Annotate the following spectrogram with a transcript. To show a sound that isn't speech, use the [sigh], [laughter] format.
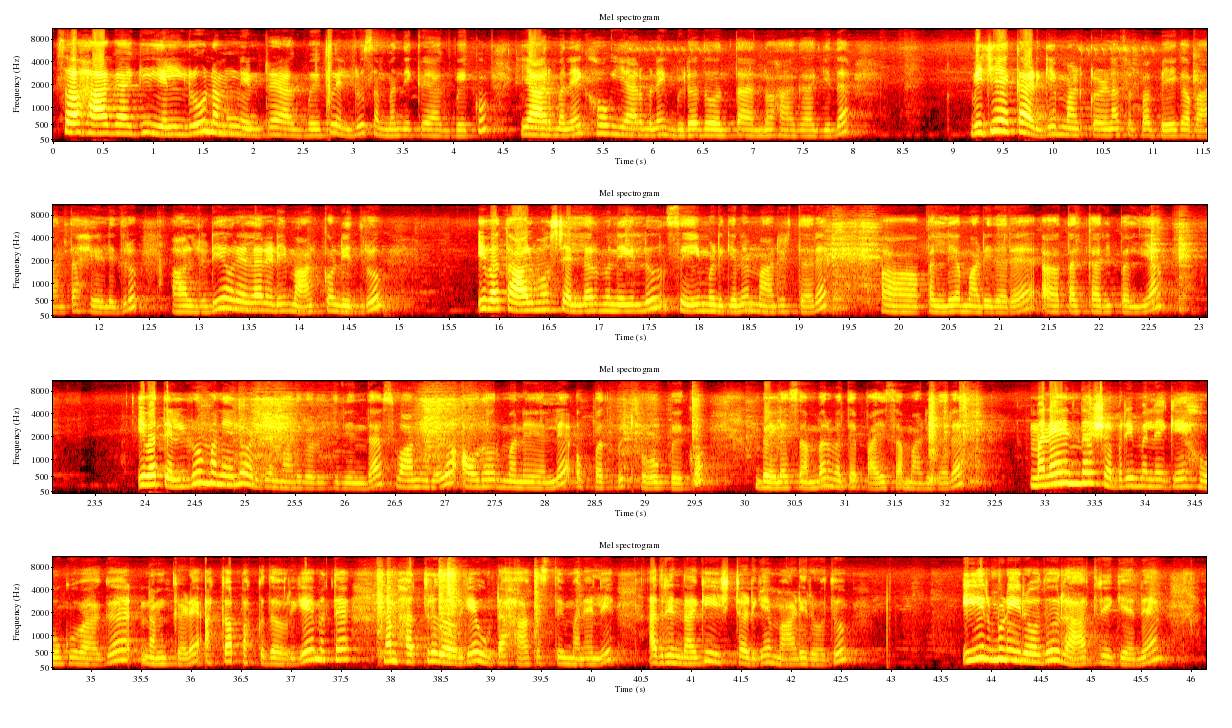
ಸೊ ಹಾಗಾಗಿ ಎಲ್ಲರೂ ನಮಗೆ ನೆಂಟರೇ ಆಗಬೇಕು ಎಲ್ಲರೂ ಸಂಬಂಧಿಕರೇ ಆಗಬೇಕು. ಯಾರ ಮನೆಗೆ ಹೋಗಿ, ಯಾರ ಮನೆಗೆ ಬಿಡೋದು ಅಂತ ಅನ್ನೋ ಹಾಗಾಗಿದೆ. ವಿಜಯಕ್ಕ ಅಡುಗೆ ಮಾಡ್ಕೊಳ್ಳೋಣ, ಸ್ವಲ್ಪ ಬೇಗ ಬಾ ಅಂತ ಹೇಳಿದರು. ಆಲ್ರೆಡಿ ಅವರೆಲ್ಲ ರೆಡಿ ಮಾಡ್ಕೊಂಡಿದ್ರು. ಇವತ್ತು ಆಲ್ಮೋಸ್ಟ್ ಎಲ್ಲರ ಮನೆಯಲ್ಲೂ ಸೇಮ್ ಅಡುಗೆನೇ ಮಾಡಿರ್ತಾರೆ. ಪಲ್ಯ ಮಾಡಿದ್ದಾರೆ ತರಕಾರಿ ಪಲ್ಯ. ಇವತ್ತೆಲ್ಲರೂ ಮನೆಯಲ್ಲೂ ಅಡುಗೆ ಮಾಡಿರೋದ್ರಿಂದ ಸ್ವಾಮಿಗಳು ಅವ್ರವ್ರ ಮನೆಯಲ್ಲೇ ಒಪ್ಪತ್ತು ಬಿಟ್ಟು ಹೋಗಬೇಕು. ಬೇಳೆ ಸಾಂಬಾರು ಮತ್ತು ಪಾಯಸ ಮಾಡಿದ್ದಾರೆ. ಮನೆಯಿಂದ ಶಬರಿಮಲೆಗೆ ಹೋಗುವಾಗ ನಮ್ಮ ಕಡೆ ಅಕ್ಕಪಕ್ಕದವ್ರಿಗೆ ಮತ್ತು ನಮ್ಮ ಹತ್ರದವ್ರಿಗೆ ಊಟ ಹಾಕಿಸ್ತೀವಿ ಮನೇಲಿ ಅದರಿಂದಾಗಿ ಇಷ್ಟು ಅಡುಗೆ ಮಾಡಿರೋದು. ಈರ್ಮುಡಿ ಇರೋದು ರಾತ್ರಿಗೇನೆ.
